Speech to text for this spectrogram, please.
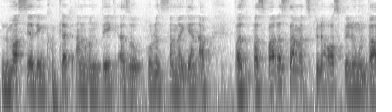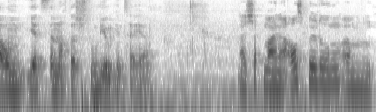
Und du machst ja den komplett anderen Weg. Also hol uns da mal gern ab. Was, was war das damals für eine Ausbildung und warum jetzt dann noch das Studium hinterher? Na, ich habe meine Ausbildung ähm,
